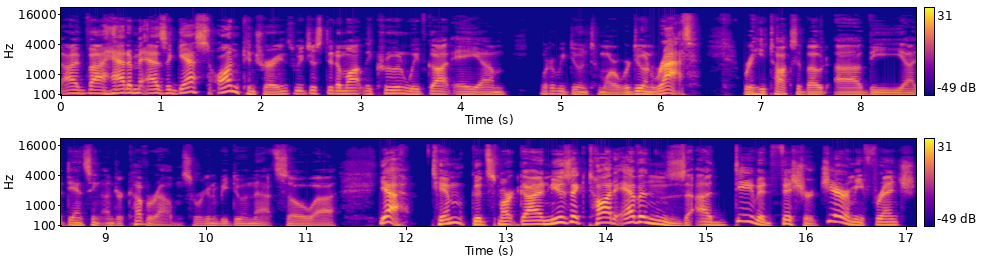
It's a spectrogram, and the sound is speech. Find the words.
I've uh, had him as a guest on Contrarians. We just did a Motley Crue, and we've got a um, what are we doing tomorrow? We're doing Ratt where he talks about uh, the uh, Dancing Undercover album. So we're going to be doing that. So uh, yeah, Tim, good smart guy in music. Todd Evans, uh, David Fisher, Jeremy French,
